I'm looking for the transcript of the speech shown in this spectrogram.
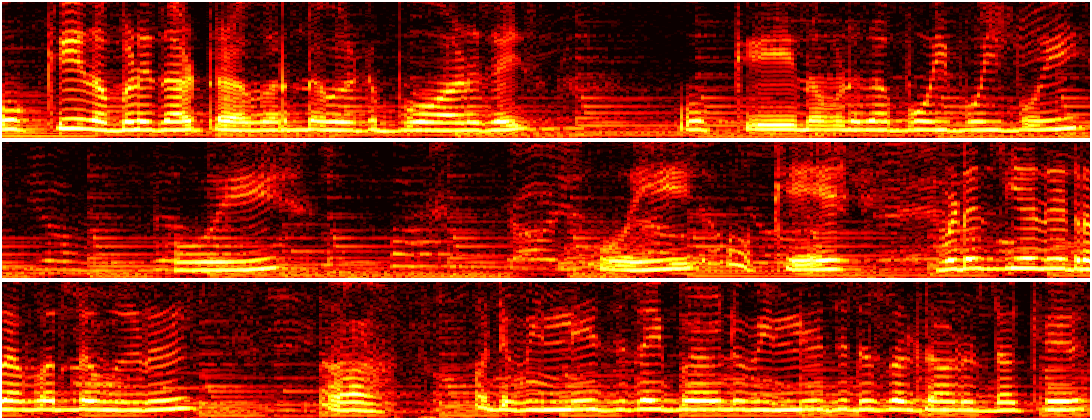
ഓക്കെ നമ്മളിതാ ഡ്രൈവറിന്റെ വീട്ടിൽ പോവാണ് ഗൈസ് ഓക്കെ നമ്മളിതാ പോയി പോയി പോയി. പോയി. പോയി. ഓക്കെ ഇവിടെ എന്തിയാണ് ഡ്രൈവറിന്റെ വീട്? ആ മറ്റേ വില്ലേജ് ടൈപ്പ് ആയതുകൊണ്ട് വില്ലേജിന്റെ സ്ഥലത്താണ് ഉണ്ടാക്കിയത്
